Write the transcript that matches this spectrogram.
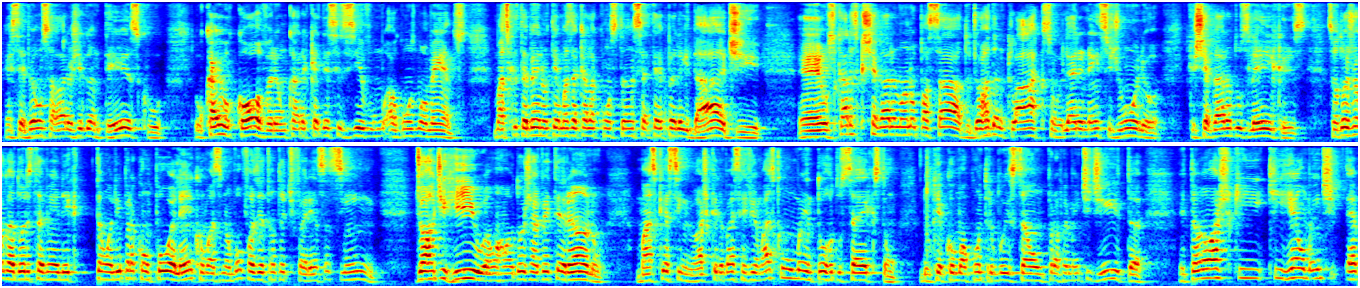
recebeu um salário gigantesco. O Kyle Corver é um cara que é decisivo em alguns momentos, mas que também não tem mais aquela constância até pela idade. É, os caras que chegaram no ano passado, Jordan Clarkson e Larry Nance Jr., que chegaram dos Lakers, são dois jogadores também ali que estão ali para compor o elenco, mas não vão fazer tanta diferença assim. George Hill é um armador já veterano, mas que assim, eu acho que ele vai servir mais como mentor do Sexton do que como uma contribuição propriamente dita. Então eu acho que, que realmente é,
